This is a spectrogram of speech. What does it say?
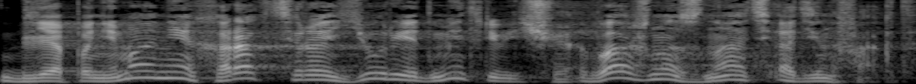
Для понимания характера Юрия Дмитриевича важно знать один факт.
